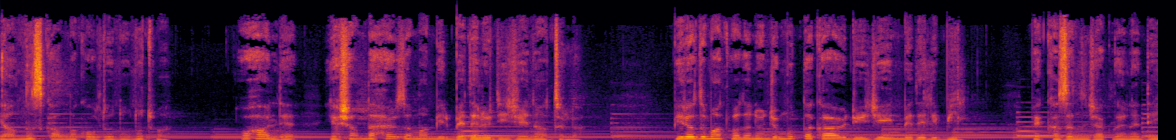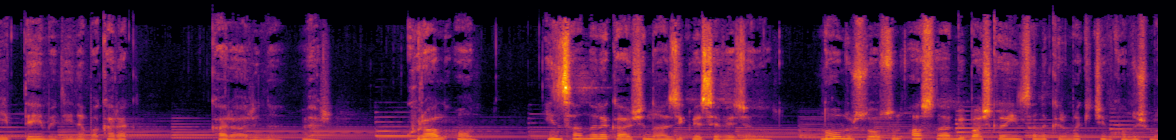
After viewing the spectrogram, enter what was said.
yalnız kalmak olduğunu unutma. O halde Yaşamda her zaman bir bedel ödeyeceğini hatırla. Bir adım atmadan önce mutlaka ödeyeceğin bedeli bil ve kazanacaklarına değip değmediğine bakarak kararını ver. Kural 10. İnsanlara karşı nazik ve sevecen ol. Ne olursa olsun asla bir başka insanı kırmak için konuşma.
